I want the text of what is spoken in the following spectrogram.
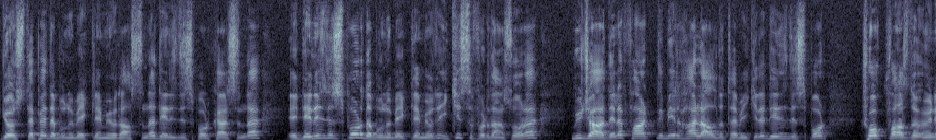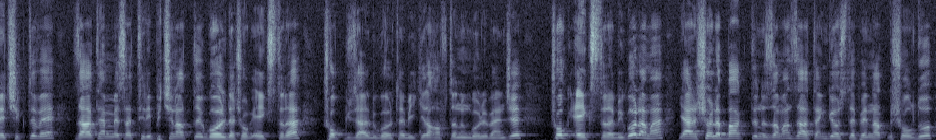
Göztepe de bunu beklemiyordu aslında Denizli Spor karşısında. E, Denizli Spor da bunu beklemiyordu. 2-0'dan sonra mücadele farklı bir hal aldı tabii ki de. Denizli Spor çok fazla öne çıktı ve zaten mesela Trip için attığı gol de çok ekstra. Çok güzel bir gol tabii ki de haftanın golü bence. Çok ekstra bir gol ama yani şöyle baktığınız zaman zaten Göztepe'nin atmış olduğu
